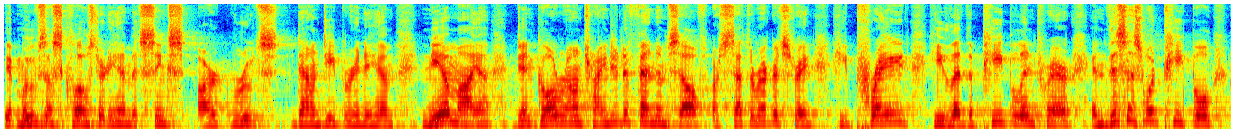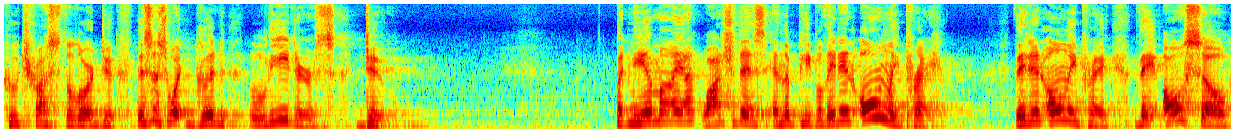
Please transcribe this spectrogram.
It moves us closer to Him. It sinks our roots down deeper into Him. Nehemiah didn't go around trying to defend himself or set the record straight. He prayed, he led the people in prayer. And this is what people who trust the Lord do. This is what good leaders do. But Nehemiah, watch this, and the people, they didn't only pray. They didn't only pray, they also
